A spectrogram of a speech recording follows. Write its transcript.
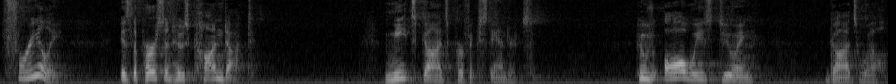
freely, is the person whose conduct meets God's perfect standards, who's always doing God's will.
